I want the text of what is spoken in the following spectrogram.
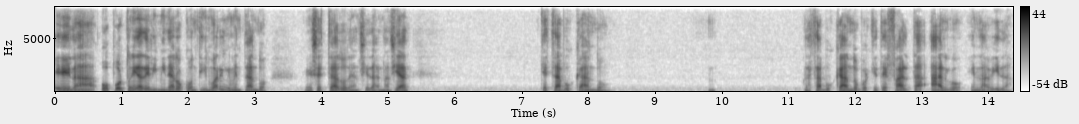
eh, la oportunidad de eliminar o continuar alimentando ese estado de ansiedad. La ansiedad que estás buscando la estás buscando porque te falta algo en la vida.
